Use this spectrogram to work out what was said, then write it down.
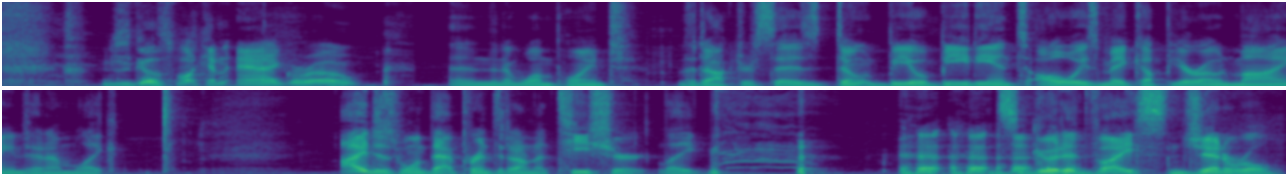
just goes fucking aggro. And then at one point, the doctor says, Don't be obedient, always make up your own mind. And I'm like, I just want that printed on a t shirt. Like, it's good advice in general,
